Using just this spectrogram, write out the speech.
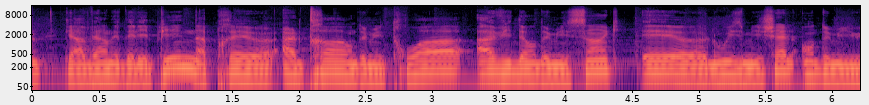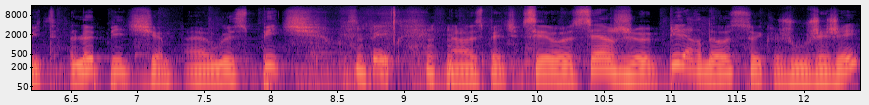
Carverne et Delépine, après euh, Altra en 2003, Avida en 2005 et euh, Louise Michel en 2008. Le pitch, euh, ou le speech. C'est Serge Pilardos que joue GG.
